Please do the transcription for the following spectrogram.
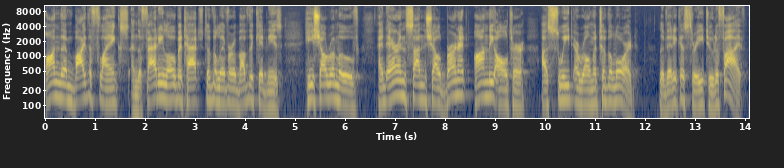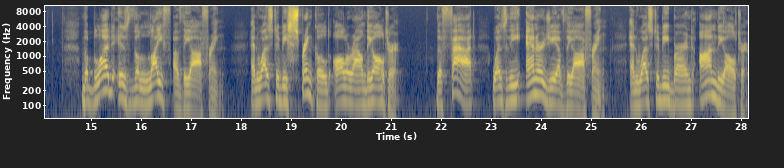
on them by the flanks, and the fatty lobe attached to the liver above the kidneys, he shall remove, and Aaron's son shall burn it on the altar, a sweet aroma to the Lord. Leviticus 3 2 to 5. The blood is the life of the offering and was to be sprinkled all around the altar. The fat was the energy of the offering and was to be burned on the altar.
